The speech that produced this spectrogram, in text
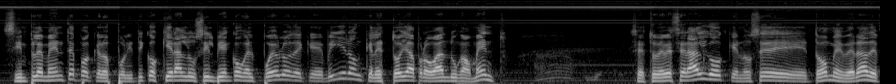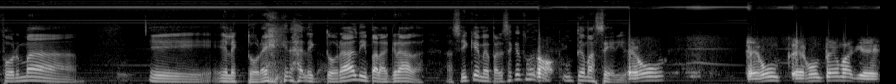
simplemente porque los políticos quieran lucir bien con el pueblo de que vieron que le estoy aprobando un aumento. O sea, esto debe ser algo que no se tome, ¿verdad? De forma eh, electorera, electoral ni para la grada. Así que me parece que es un, tema serio. Es un, es un, es un tema que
